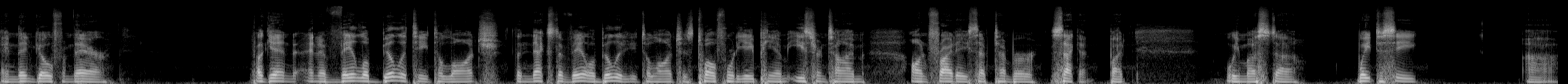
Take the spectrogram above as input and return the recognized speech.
and then go from there. Again, an availability to launch, the next availability to launch is 12:48 p.m. Eastern Time on Friday, September 2nd. But we must uh, wait to see uh,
